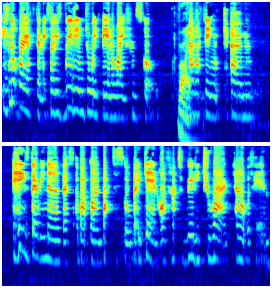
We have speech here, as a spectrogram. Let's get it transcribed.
he's not very academic, so he's really enjoyed being away from school. Right. And I think um, he's very nervous about going back to school. But again, I've had to really drag out of him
